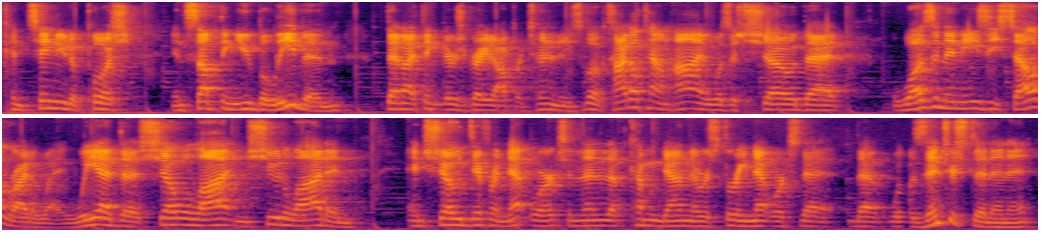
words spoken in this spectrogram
continue to push in something you believe in, then I think there's great opportunities. Look, Titletown High was a show that wasn't an easy sell right away. We had to show a lot and shoot a lot and and show different networks and ended up coming down there was three networks that that was interested in it.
